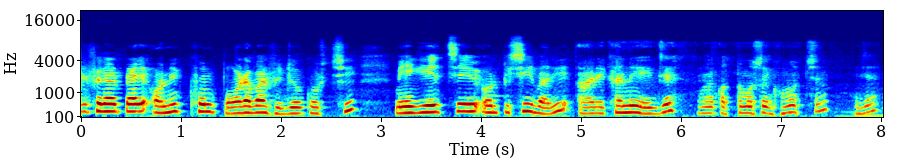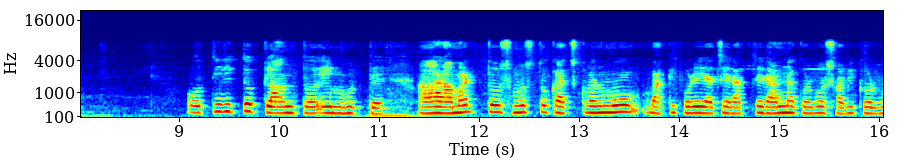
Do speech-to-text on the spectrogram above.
বাড়ি ফেরার প্রায় অনেকক্ষণ পর আবার ভিডিও করছি। মেয়ে গিয়েছে ওর পিসির বাড়ি, আর এখানে এই যে আমার ঘুমোচ্ছেন, এই যে অতিরিক্ত ক্লান্ত এই মুহূর্তে। আর আমার তো সমস্ত কাজকর্ম বাকি পড়ে আছে, রাত্রে রান্না করব, সবই করব,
